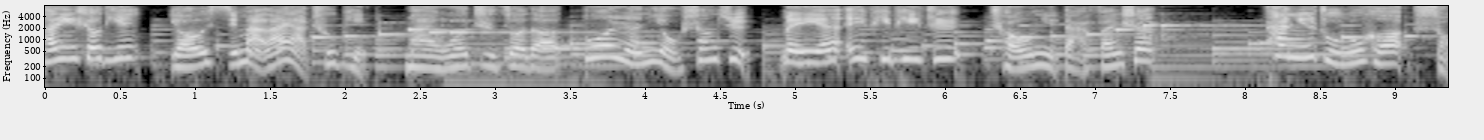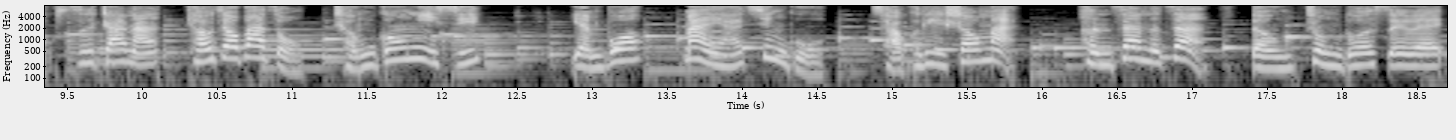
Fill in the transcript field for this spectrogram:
欢迎收听由喜马拉雅出品、麦窝制作的多人有声剧《美颜 A P P 之丑女大翻身》，看女主如何手撕渣男、调教霸总、成功逆袭。演播：麦芽庆谷、巧克力烧麦、很赞的赞等众多 C V。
